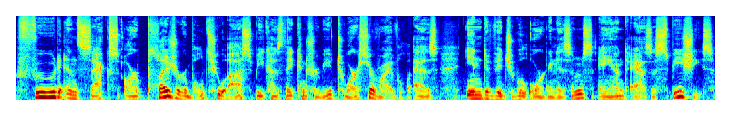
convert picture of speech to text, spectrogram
Food and sex are pleasurable to us because they contribute to our survival as individual organisms and as a species.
